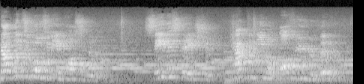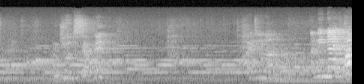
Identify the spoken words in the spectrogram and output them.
Now let's suppose an impossibility. Say this day should Captain Nemo offer you your liberty? Would you accept it? I do not know. I mean, Ned, how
